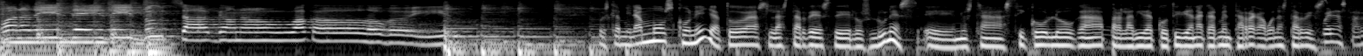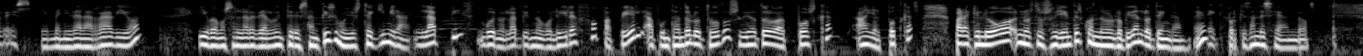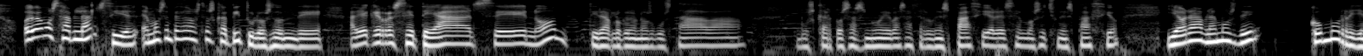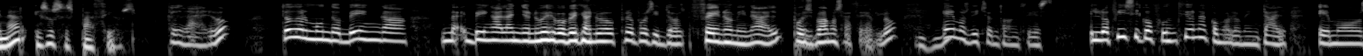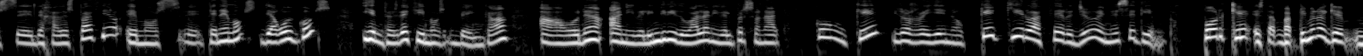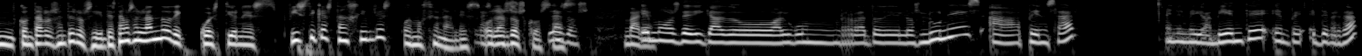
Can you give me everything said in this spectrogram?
One of these days, these boots are gonna walk all over you. Pues caminamos con ella todas las tardes de los lunes. Eh, nuestra psicóloga para la vida cotidiana, Carmen Tárraga. Buenas tardes. Buenas tardes. Bienvenida a la radio. Y vamos a hablar de algo interesantísimo. Yo estoy aquí, mira, lápiz, bueno, lápiz no bolígrafo, papel, apuntándolo todo, subiendo todo al podcast, ay, al podcast, para que luego nuestros oyentes cuando nos lo pidan lo tengan, ¿eh? porque están deseando. Hoy vamos a hablar, si hemos empezado estos capítulos donde había que resetearse, ¿no? Tirar lo que no nos gustaba, buscar cosas nuevas, hacer un espacio, ya les hemos hecho un espacio. Y ahora hablamos de cómo rellenar esos espacios. Claro. Todo el mundo venga, venga al año nuevo, venga nuevos propósitos, fenomenal, pues vamos a hacerlo. Hemos dicho entonces, lo físico funciona como lo mental. Hemos eh, dejado espacio, hemos, eh, tenemos ya huecos y entonces decimos, venga, ahora a nivel individual, a nivel personal, ¿con qué los relleno? ¿Qué quiero hacer yo en ese tiempo? Porque primero hay que mm, contar los antes lo siguiente. Estamos hablando de cuestiones físicas, tangibles o emocionales, o las dos cosas. Las dos. Hemos dedicado algún rato de los lunes a pensar en el medio ambiente, de verdad,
